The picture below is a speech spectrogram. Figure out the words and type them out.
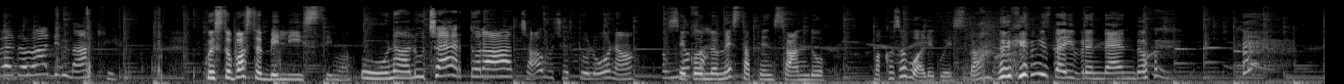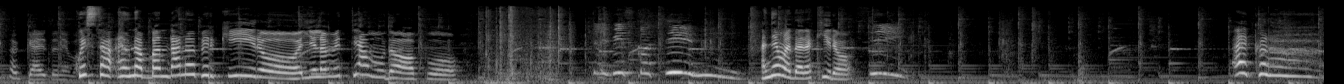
Vedo l'ora di andarci. Questo posto è bellissimo. Una Lucertola! Ciao lucertolona! Secondo me sta pensando, ma cosa vuole questa? Perché mi stai prendendo? ok, se ne va. Questa è una bandana per Kiro, gliela mettiamo dopo. I biscottini. Andiamo a dare a Kiro. Sì. Eccolo!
